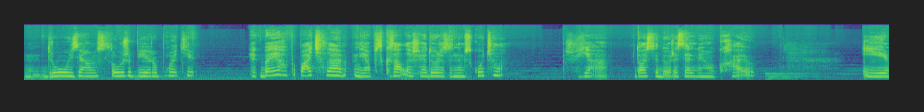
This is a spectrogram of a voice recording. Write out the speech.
друзям, службі, роботі. Якби я його побачила, я б сказала, що я дуже за ним скучила, що я досі дуже сильно його кохаю. І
